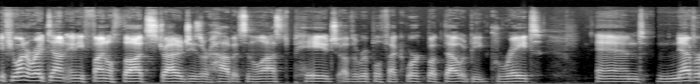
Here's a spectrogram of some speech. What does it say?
If you want to write down any final thoughts, strategies, or habits in the last page of the Ripple Effect workbook, that would be great. And never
